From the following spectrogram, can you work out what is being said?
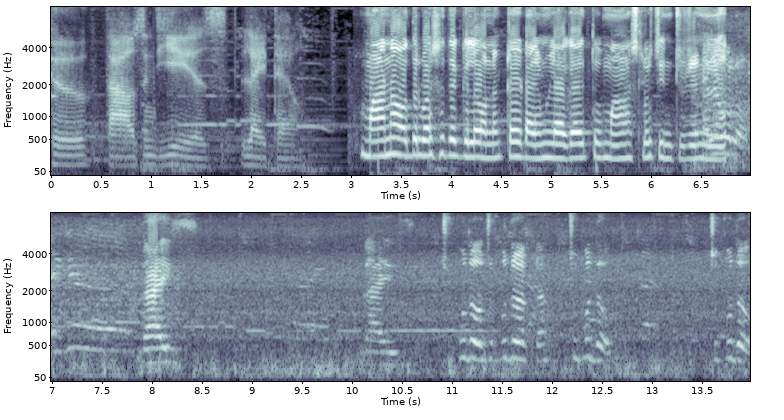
2,000 years later. মা না ওদের বাসাতে গেলে অনেকটা টাইম লাগায় তো মা আসলো চিন্টুরে নিয়ে। গাইস গাইস চুপু দাও চুপু দাও একটা চুপু দাও চুপু দাও।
